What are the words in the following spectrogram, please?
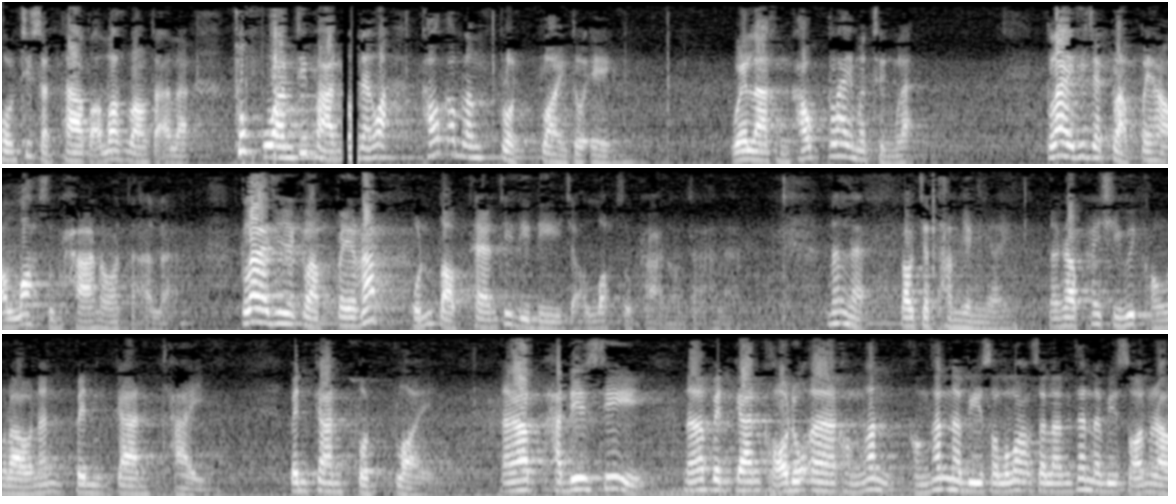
คนที่ศรัทธาต่ออัลลอฮฺสุบานตะละทุกวันที่ผ่านแสดงว่าเขากำลังปลดปล่อยตัวเอง เวลาของเขาใกล้มาถึงแล้ว ใกล้ที่จะกลับไปหาอัลลอฮฺสุบฮานตะละใกล้ที่จะกลับไปรับผลตอบแทนที่ดีๆจากอัลลอฮฺสุบฮานตะละนั่นแหละเราจะทํำยังไงนะครับ ให้ชีวิตของเรานั้นเป็นการไถ่เป็นการปลดปล่อยนะครับฮะดีซี่นะเป็นการขอดุอาของท่านของท่านนบีสุลต่านท่านนบีสอนเรา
